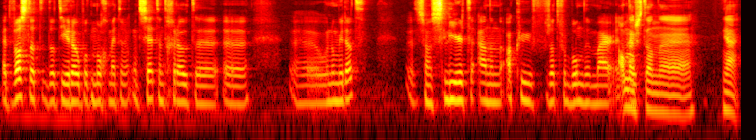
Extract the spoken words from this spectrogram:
Het was dat, dat die robot nog met een ontzettend grote... eh, eh, hoe noem je dat? Zo'n sliert aan een accu zat verbonden, maar... Anders dan, eh, ja,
